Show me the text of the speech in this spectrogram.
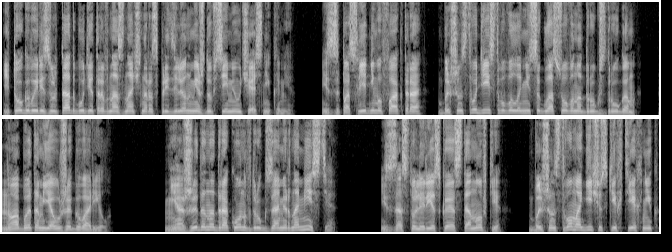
итоговый результат будет равнозначно распределен между всеми участниками. Из-за последнего фактора большинство действовало не согласованно друг с другом, но об этом я уже говорил. Неожиданно дракон вдруг замер на месте. Из-за столь резкой остановки большинство магических техник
